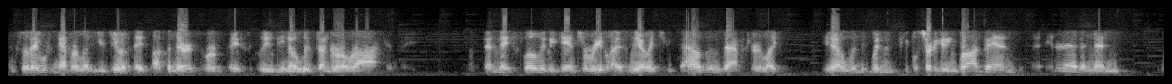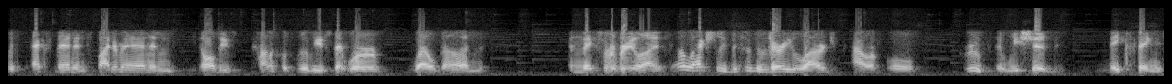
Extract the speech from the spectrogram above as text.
and so they would never let you do it. They thought the nerds were basically you know lived under a rock, and they then they slowly began to realize in the early 2000s after like you know when when people started getting broadband uh, internet, and then with X Men and Spider Man and all these comic book movies that were well done, and they sort of realized, oh, actually, this is a very large, powerful group that we should make things,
